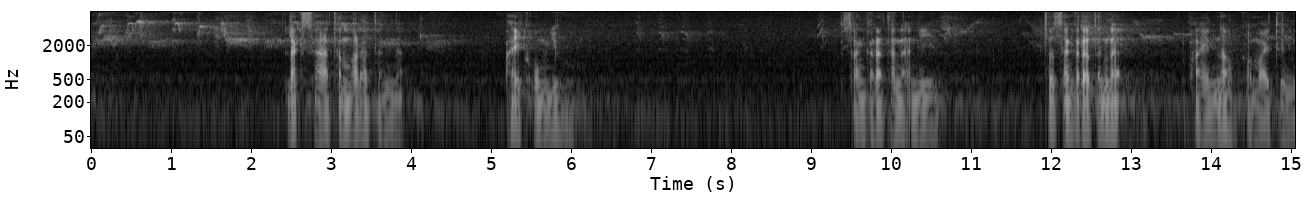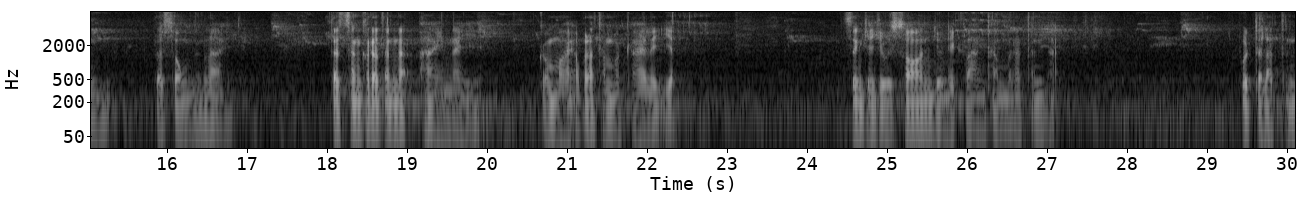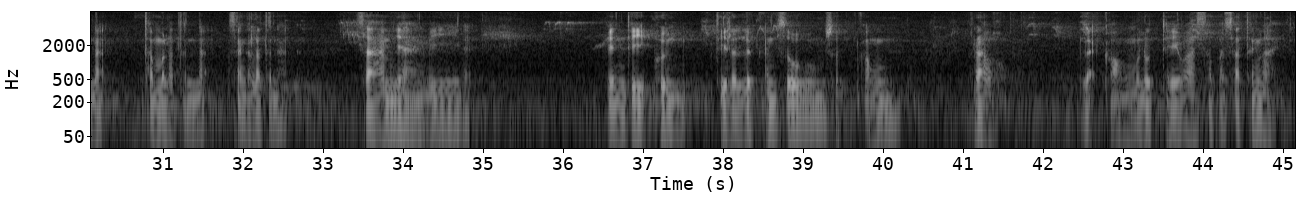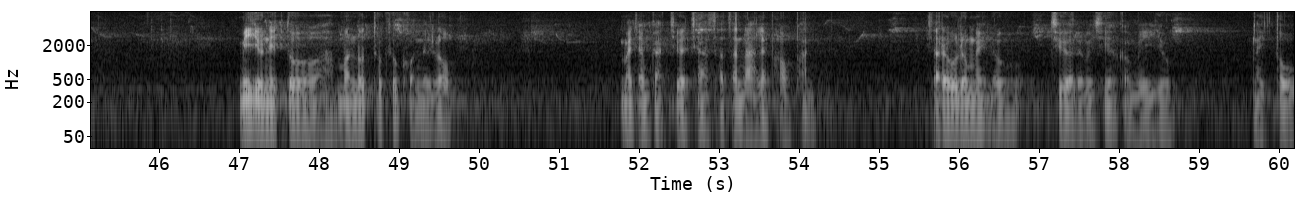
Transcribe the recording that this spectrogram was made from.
รักษาธรรมรัตนะ ให้คงอยู่ สังฆรัตนะนี้ถ้าสังฆรัตนะภายนอกก็หมายถึงประสงค์ทั้งหลายแต่สังฆรัตนะภายใน ก็หมายเอาพระธรรมกายละเอียด ซึ่งจะอยู่ซ่อนอยู่ในกลางธรรมรัตนะ พุทธรัตนะ ธรรมรัตนะ สังฆรัตนะสามอย่างนี้นะเป็นที่พึ่งที่ระลึกอันสูงสุดของเรา และของมนุษย์เทวาสรรพสัตว์ทั้งหลาย มีอยู่ในตัวมนุษย์ทุกๆคนในโลก ไม่จำกัดเชื้อชาติศาสนาและเผ่าพันธุ์ จะรู้หรือไม่รู้ เชื่อหรือไม่เชื่อก็มีอยู่ในตัว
